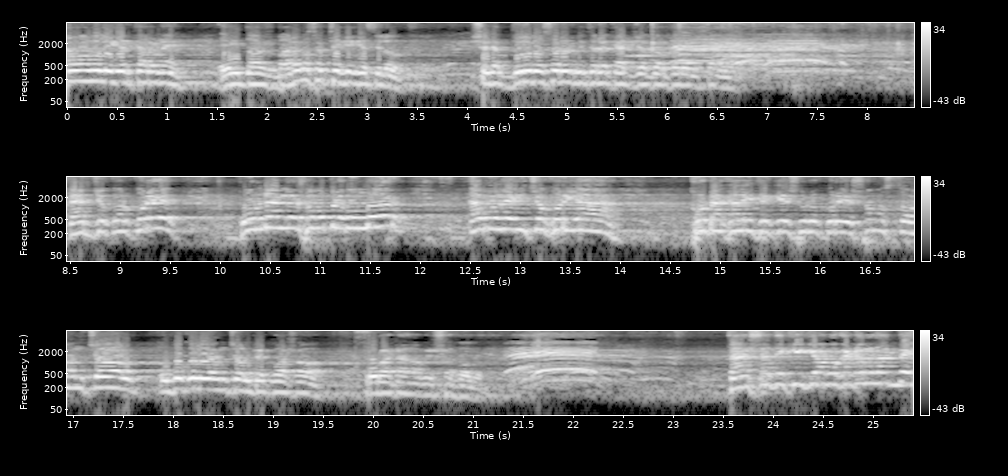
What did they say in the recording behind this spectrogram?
আওয়ামী লীগের কারণে এই দশ বারো বছর থেকে গেছিল, সেটা দুই বছরের ভিতরে কার্যকর করে কার্যকর করে পূর্ণাঙ্গ সমুদ্র বন্দর এবং এই চকরিয়া খোটাখালী থেকে শুরু করে সমস্ত অঞ্চল উপকূলীয় অঞ্চল বেকুয়া সহ পুরাটা হবে শহর। তার সাথে কি কি অবকাঠামো লাগবে?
